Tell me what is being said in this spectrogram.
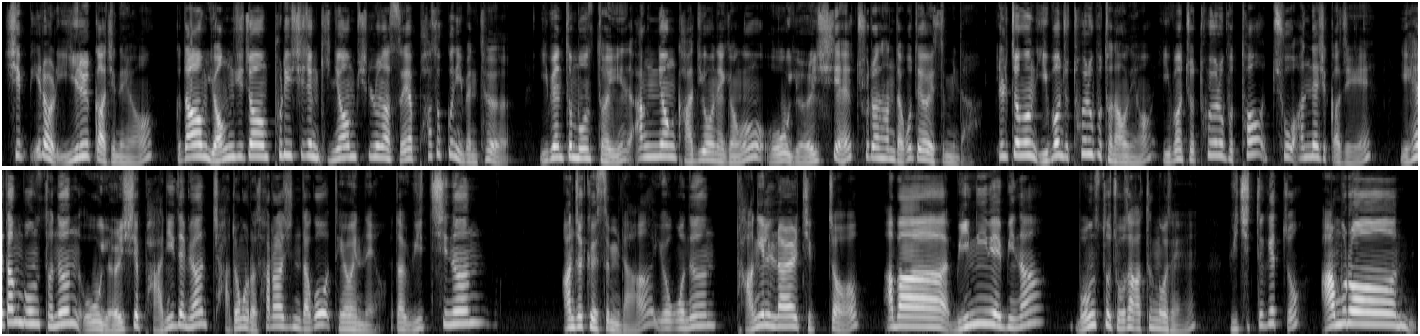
11월 2일까지네요. 그 다음 영지전 프리시즌 기념 실루나스의 파수꾼 이벤트 이벤트 몬스터인 악령 가디온의 경우 오후 10시에 출연한다고 되어 있습니다. 일정은 이번 주 토요일부터 나오네요. 이번 주 토요일부터 추후 안내시까지 이 해당 몬스터는 오후 10시 반이 되면 자동으로 사라진다고 되어 있네요. 일단 위치는 안 적혀 있습니다. 요거는 당일날 직접 아마 미니맵이나 몬스터 조사 같은 것에 위치 뜨겠죠? 아무런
